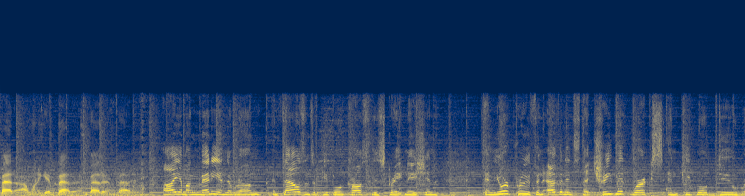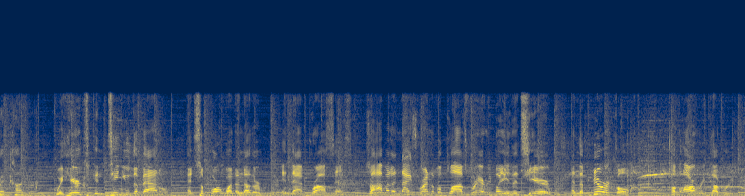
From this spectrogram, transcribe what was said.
better. I want to get better and better and better. I, among many in the room and thousands of people across this great nation, am your proof and evidence that treatment works and people do recover. We're here to continue the battle and support one another in that process. So how about a nice round of applause for everybody that's here and the miracle of our recovery.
